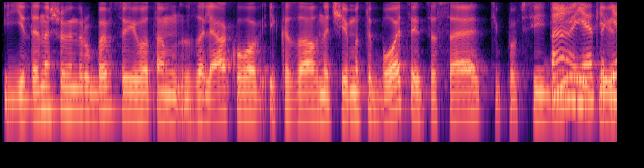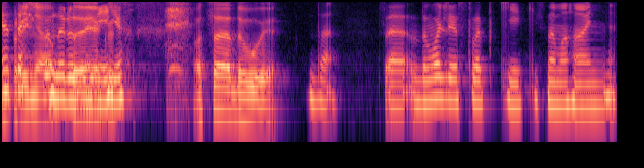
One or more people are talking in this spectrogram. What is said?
єдине, що він робив, це його там залякував і казав, на чим ти боці, і це все, типу, всі дії, я які те- він я теж це не розумію. якось оце дивує. Да. Це доволі слабкі якісь намагання.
